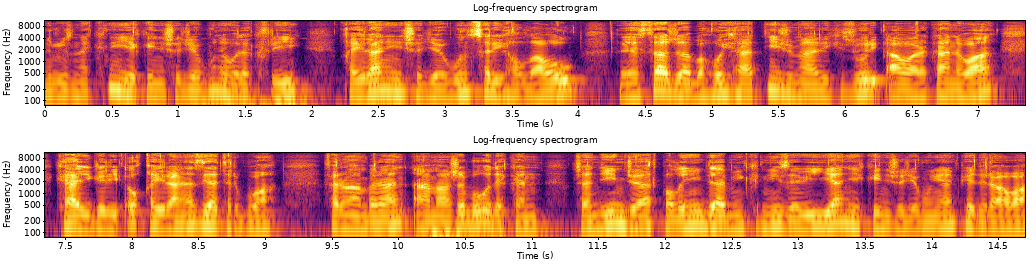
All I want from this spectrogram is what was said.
دروستنەکردنی یەکەی نیشتەجێبوونەوە لە کفری، قەیرانی نیشتەجێبوون سەری هەڵداوە و لە ئێستاشدا بەهۆی هاتنی ژمارەیەکی زۆری ئاوارەکانەوە کاریگەری ئەو قەیرانە زیاتر بووە. فەرمانبەران ئاماژە بەوە دەکەن چەندین جار بەڵێنی دابینکردنی زەوی یان یەکەی نیشتەجێبوونیان پێدراوە،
